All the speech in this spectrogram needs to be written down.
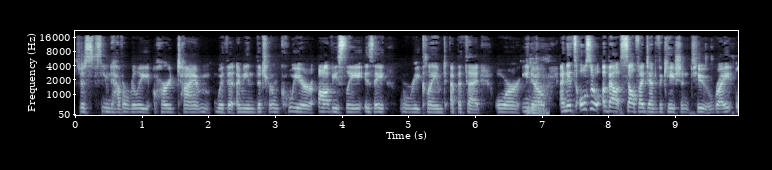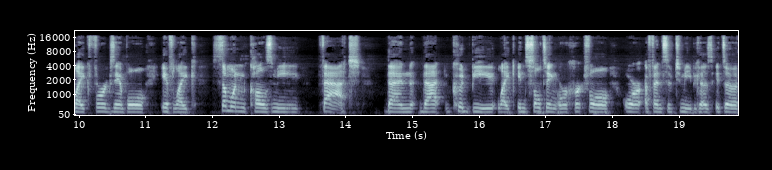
just seem to have a really hard time with it. I mean, the term queer obviously is a reclaimed epithet or, you know, Yeah. and it's also about self-identification too, right? Like for example, if like someone calls me fat, then that could be like insulting or hurtful or offensive to me because it's a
